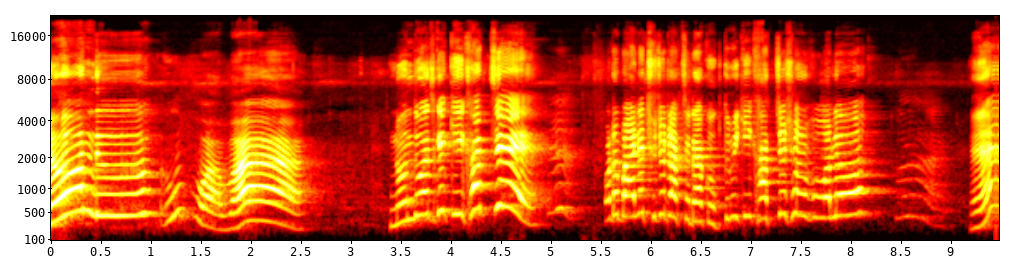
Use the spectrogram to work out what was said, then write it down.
নন্দু উ বাবা! নন্দু আজকে কি খাচ্ছে? ওটা বাইরে ছুচো ডাকছে, ডাকুক। তুমি কি খাচ্ছ সর বলো? হ্যাঁ?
